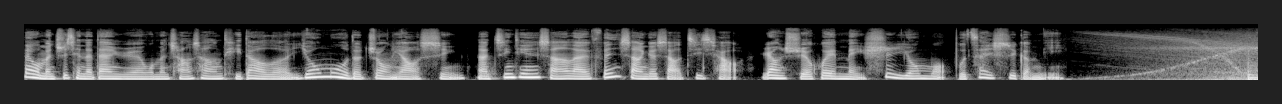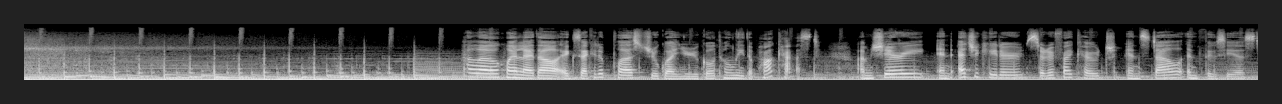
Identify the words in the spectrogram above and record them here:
在我们之前的单元，我们常常提到了幽默的重要性。那今天想要来分享一个小技巧，让学会美式幽默不再是个谜。Hello，欢迎来到 Executive Plus 主管与沟通力的 Podcast。I'm Sherry, an educator, certified coach, and style enthusiast.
